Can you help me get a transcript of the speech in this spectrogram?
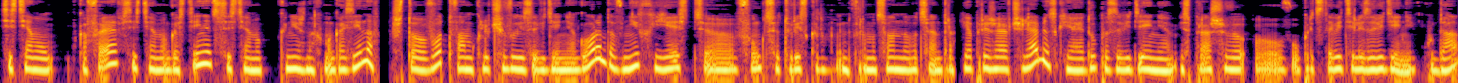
систему кафе, в систему гостиниц, в систему книжных магазинов, что вот вам ключевые заведения города, в них есть э, функция туристского информационного центра. Я приезжаю в Челябинск, я иду по заведениям и спрашиваю у представителей заведений, куда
